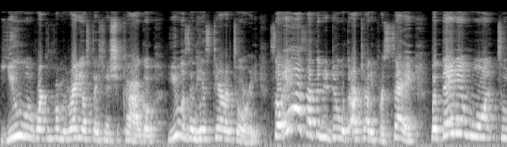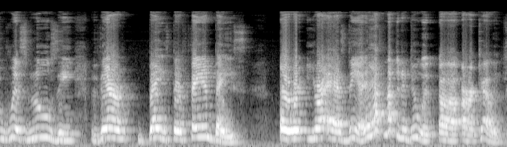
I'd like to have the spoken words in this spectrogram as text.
You were working from a radio station in Chicago. You was in his territory. So it has nothing to do with R. Kelly per se, but they didn't want to risk losing their base, their fan base, over your ass then. It has nothing to do with uh, R. Kelly.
